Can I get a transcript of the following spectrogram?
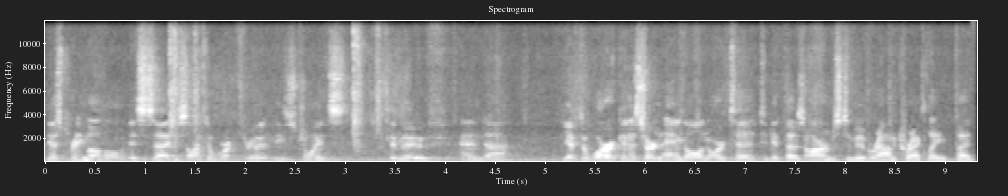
you know, it's pretty mobile. It's you still have to work through it. These joints can move, and you have to work in a certain angle in order to, to get those arms to move around correctly. But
